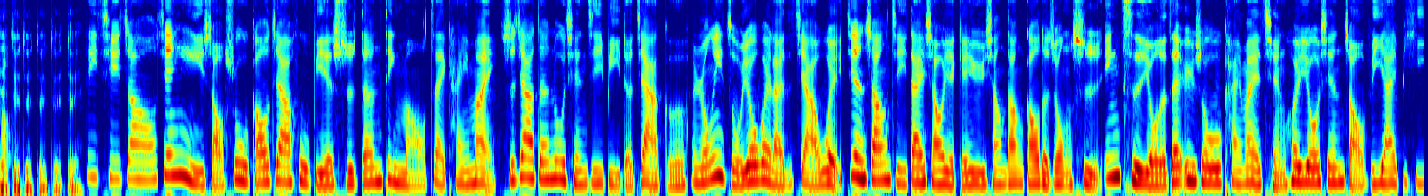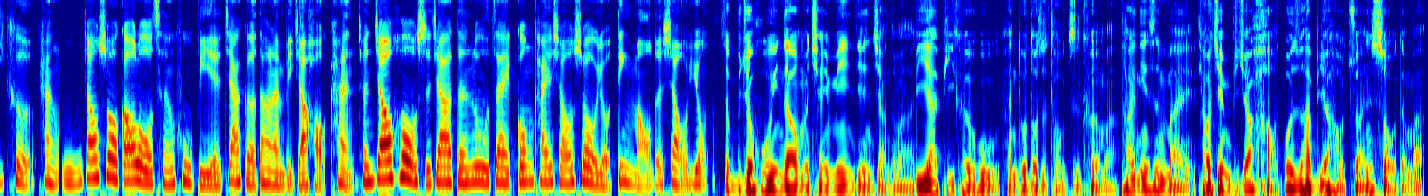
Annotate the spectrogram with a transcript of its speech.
好。对对对对对。第七招，先以少数高价户别实登定毛再开卖，实价登录前几笔的价格很容易左右未来的价位。建商及代销也给予相当高的重视，因此有的在预售屋开卖前会优先找 VIP 客看屋，销售高楼层户别，价格当然比较好看。成交后实价登录再公开销售，有定毛的效用。这不就呼应到我们前面一点讲的吗？VIP 客户很多都是投资客嘛，他一定是买条件比较好，或者说他比较好转手的嘛。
